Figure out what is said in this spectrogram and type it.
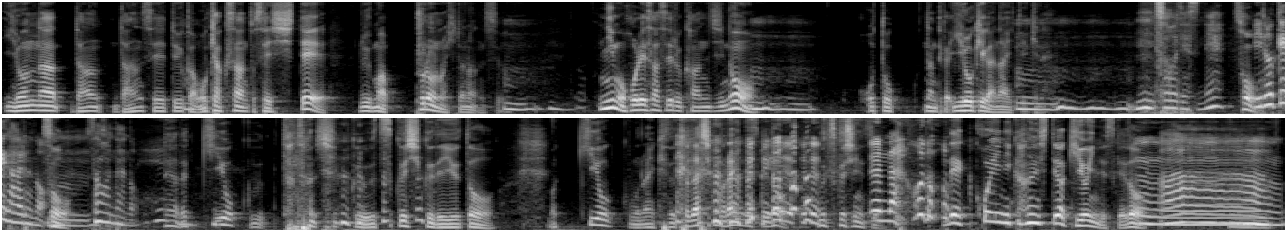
いろんな男男性というかお客さんと接してるまあプロの人なんですよ。にも惚れさせる感じの音なんていうか色気がないといけない。うん、そうですね。そう。色気があるの。そう。そうなの。だから清く正しく美しくで言うと、まあ、清くもないけど正しくもないんですけど 美しいんですよ。なるほど。で恋に関しては清いんですけど、あ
